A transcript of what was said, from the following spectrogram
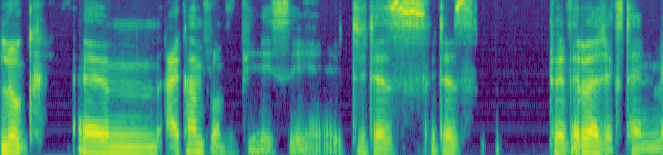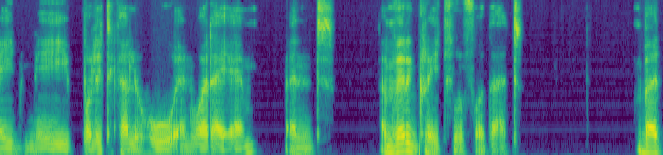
Look, um, I come from the PAC. It, it has, it has, to a very large extent, made me politically who and what I am, and I'm very grateful for that. But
